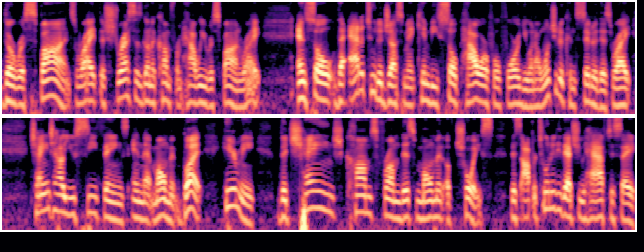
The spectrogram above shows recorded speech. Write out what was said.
the response, right? The stress is going to come from how we respond, right? And so the attitude adjustment can be so powerful for you. And I want you to consider this, right? Change how you see things in that moment. But hear me the change comes from this moment of choice, this opportunity that you have to say,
